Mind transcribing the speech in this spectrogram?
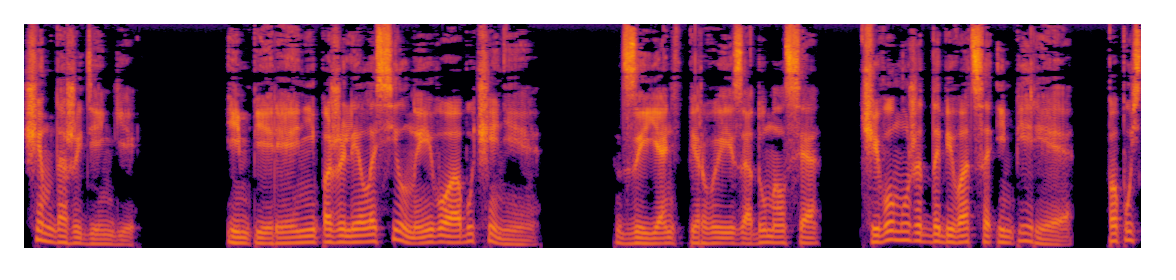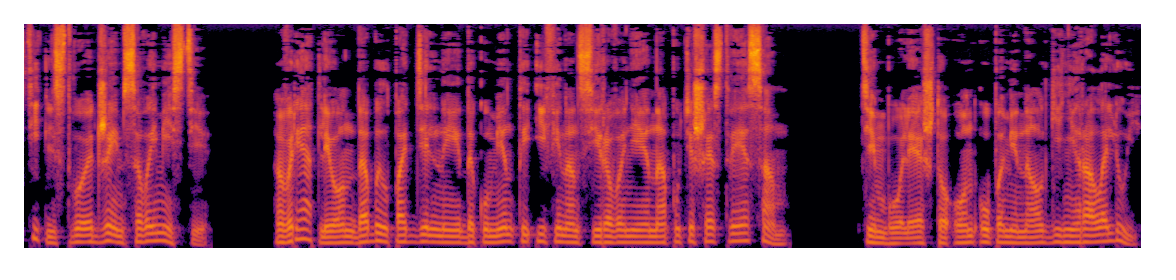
чем даже деньги. Империя не пожалела сил на его обучение. Цзиянь впервые задумался, чего может добиваться империя, попустительствуя Джеймсовой мести. Вряд ли он добыл поддельные документы и финансирование на путешествие сам. Тем более, что он упоминал генерала Люй.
